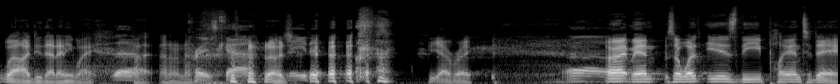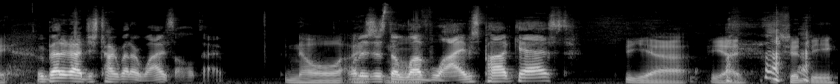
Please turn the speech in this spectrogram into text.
Well, I do that anyway, but I don't know. Praise God. I don't know Need it. yeah, right. Uh, All right, man. So, what is the plan today? We better not just talk about our wives the whole time. No. What is this, the Love Wives podcast? Yeah, yeah. It should be.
